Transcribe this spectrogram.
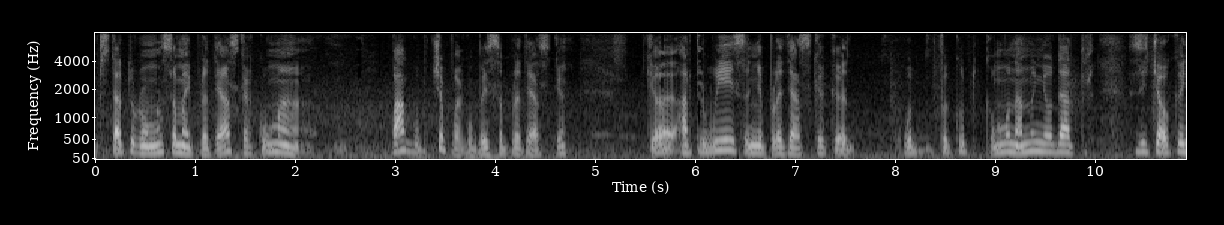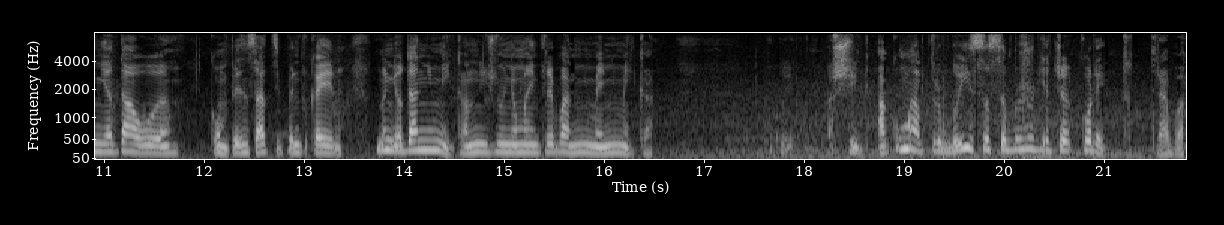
statul român să mai plătească acum pagub, ce pagube să plătească? Că ar trebui ei să ne plătească, că au făcut comuna, nu ne-au dat, ziceau că ne dau uh, compensații pentru că ei nu ne-au dat nimic, nici nu ne-au mai întrebat nimeni nimic. Și acum ar trebui să se judece corect treaba.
